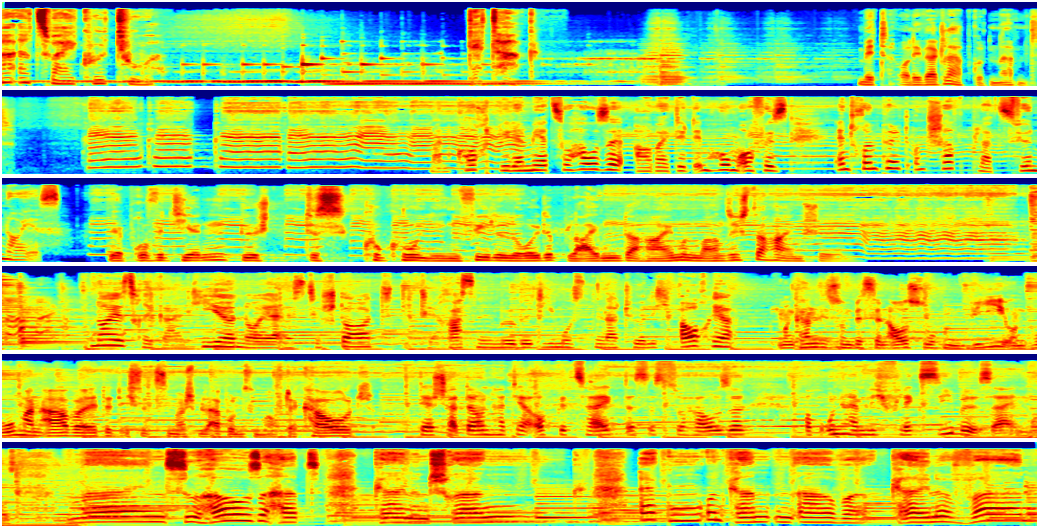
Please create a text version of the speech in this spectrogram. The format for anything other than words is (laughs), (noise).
HR2 Kultur. Der Tag. Mit Oliver Glab. Guten Abend. Man kocht wieder mehr zu Hause, arbeitet im Homeoffice, entrümpelt und schafft Platz für Neues. Wir profitieren durch das Cocooning. Viele Leute bleiben daheim und machen sich daheim schön. Neues Regal hier, neuer Esstisch dort. Die Terrassenmöbel, die mussten natürlich auch her. Man kann sich so ein bisschen aussuchen, wie und wo man arbeitet. Ich sitze zum Beispiel ab und zu mal auf der Couch. Der Shutdown hat ja auch gezeigt, dass es zu Hause auch unheimlich flexibel sein muss. Mein Zuhause hat keinen Schrank, Ecken und Kanten, aber keine Wand.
